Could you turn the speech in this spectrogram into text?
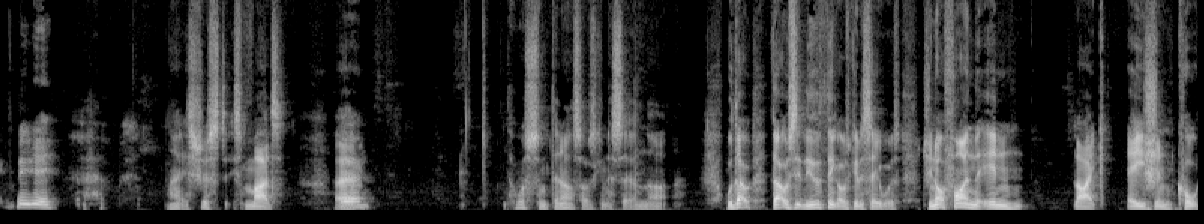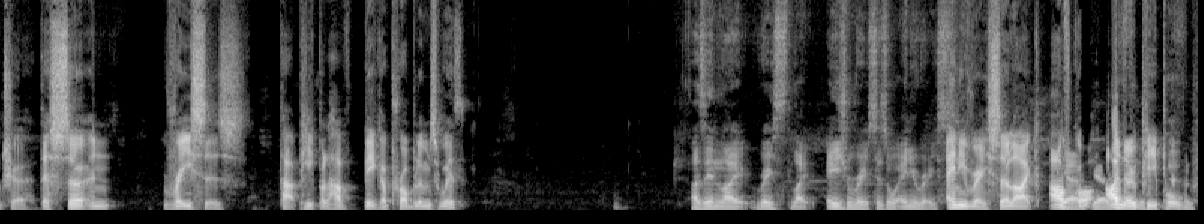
completely. It's just it's mad. Um, Yeah. There was something else I was going to say on that. Well, that that was it. The other thing I was going to say was, do you not find that in like Asian culture, there's certain races that people have bigger problems with? As in, like race, like Asian races or any race. Any race. So, like, I've Yeah, got, yeah, I know people definitely.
